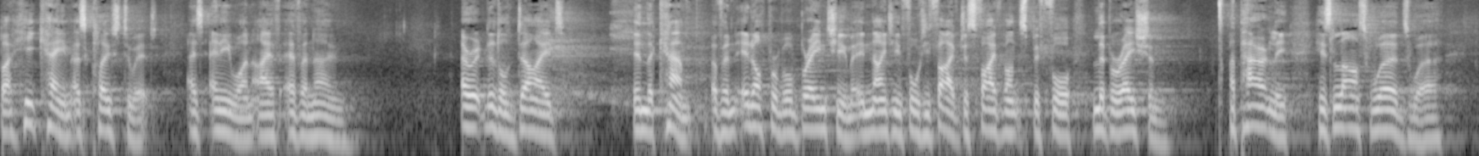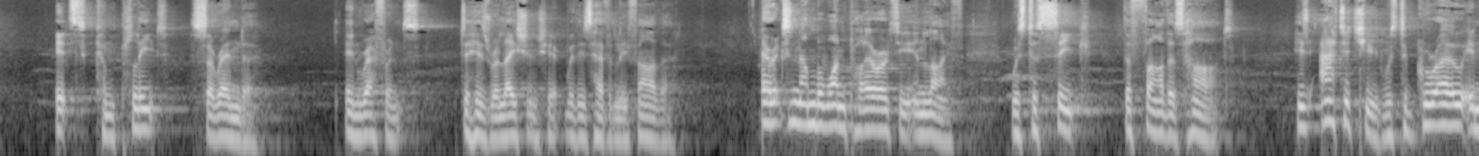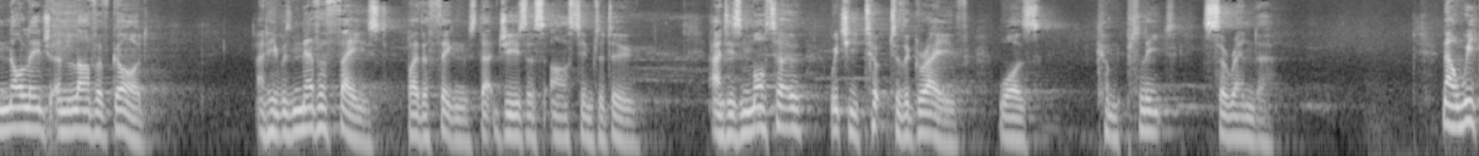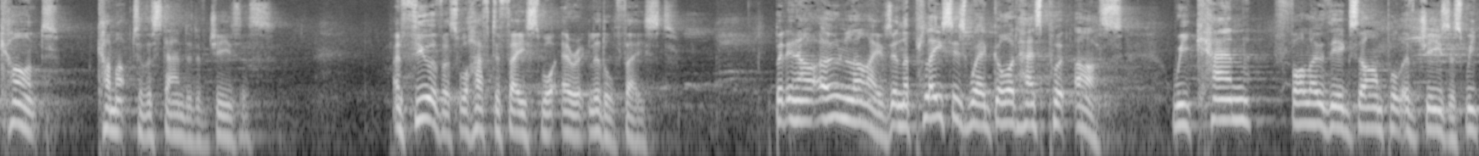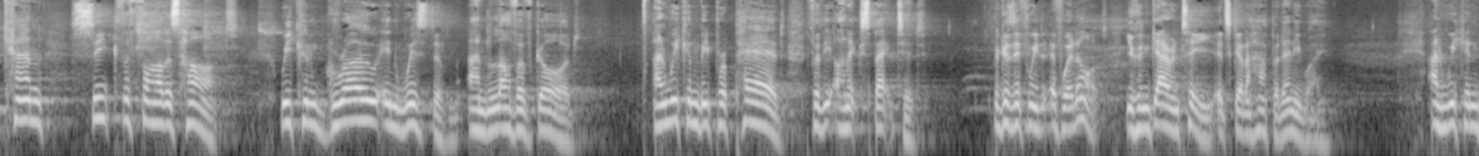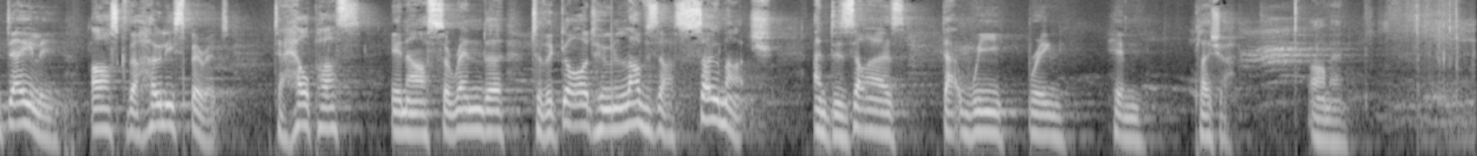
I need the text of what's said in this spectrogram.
but he came as close to it as anyone I have ever known. Eric Liddell died in the camp of an inoperable brain tumor in 1945, just five months before liberation. Apparently, his last words were, It's complete surrender, in reference to his relationship with his Heavenly Father. Eric's number one priority in life was to seek the Father's heart. His attitude was to grow in knowledge and love of God. And he was never fazed by the things that Jesus asked him to do. And his motto, which he took to the grave, was complete surrender. Now, we can't come up to the standard of Jesus. And few of us will have to face what Eric Liddell faced. But in our own lives, in the places where God has put us, we can follow the example of Jesus. We can seek the Father's heart. We can grow in wisdom and love of God. And we can be prepared for the unexpected. Because if, we, if we're not, you can guarantee it's going to happen anyway. And we can daily ask the Holy Spirit to help us in our surrender to the God who loves us so much and desires that we bring him pleasure. Amen.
